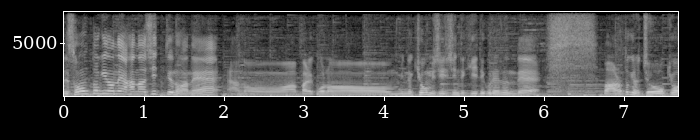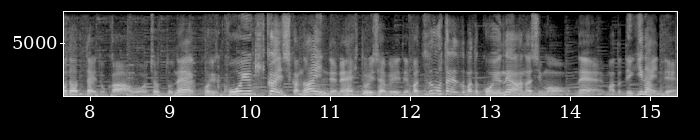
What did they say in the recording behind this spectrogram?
でその時のね話っていうのがねあのー、やっぱりこのみんな興味津々で聞いてくれるんでまあ、あの時の状況だったりとかをちょっとねこういうこういう機会しかないんでね一人喋りで、まあ、ズーム2人だとまたこういうね話もねまたできないんで、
